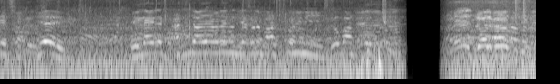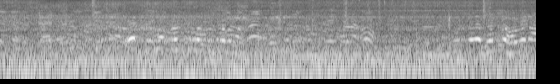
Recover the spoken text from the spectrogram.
হ্যাঁ এই গাড়িটা কাছে যাওয়া যাবে না কিন্তু বাস করিনি কেউ বাস করছে জল বেরোচ্ছে। ফেললে হবে না।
